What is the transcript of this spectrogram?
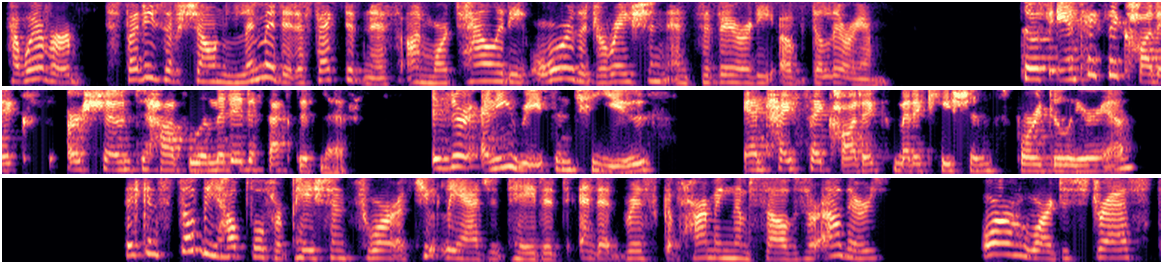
However, studies have shown limited effectiveness on mortality or the duration and severity of delirium. So, if antipsychotics are shown to have limited effectiveness, is there any reason to use antipsychotic medications for delirium? They can still be helpful for patients who are acutely agitated and at risk of harming themselves or others, or who are distressed,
